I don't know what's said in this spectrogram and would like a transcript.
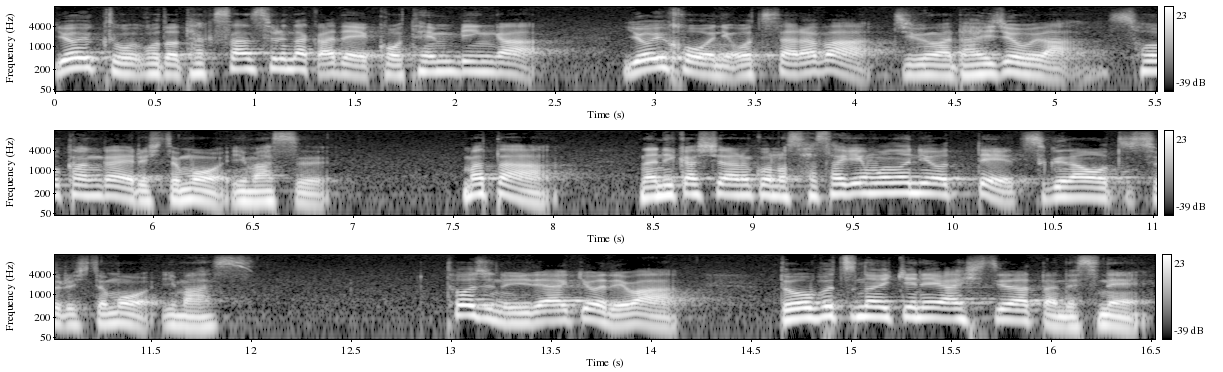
良いことをたくさんする中でこう天秤が良い方に落ちたらば自分は大丈夫だ。そう考える人もいます。また何かしらのこの捧げ物によって償おうとする人もいます。当時のユダヤ教では動物の生贄が必要だったんですね。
